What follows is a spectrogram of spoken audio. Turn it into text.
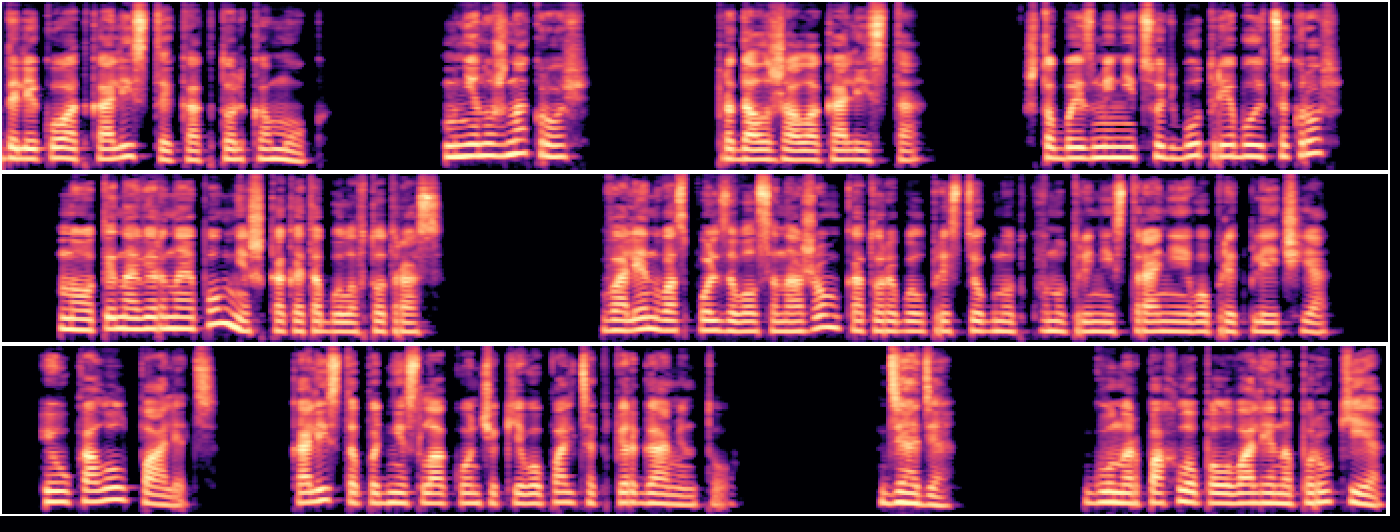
далеко от Калисты, как только мог. «Мне нужна кровь», — продолжала Калиста. «Чтобы изменить судьбу, требуется кровь? Но ты, наверное, помнишь, как это было в тот раз?» Вален воспользовался ножом, который был пристегнут к внутренней стороне его предплечья, и уколол палец. Калиста поднесла кончик его пальца к пергаменту. «Дядя!» Гуннар похлопал Валена по руке.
